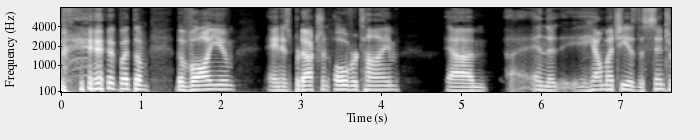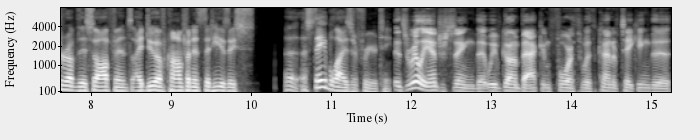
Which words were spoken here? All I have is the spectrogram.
but the the volume and his production over time, um, and the how much he is the center of this offense, I do have confidence that he is a a stabilizer for your team. It's really interesting that we've gone back and forth with kind of taking the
